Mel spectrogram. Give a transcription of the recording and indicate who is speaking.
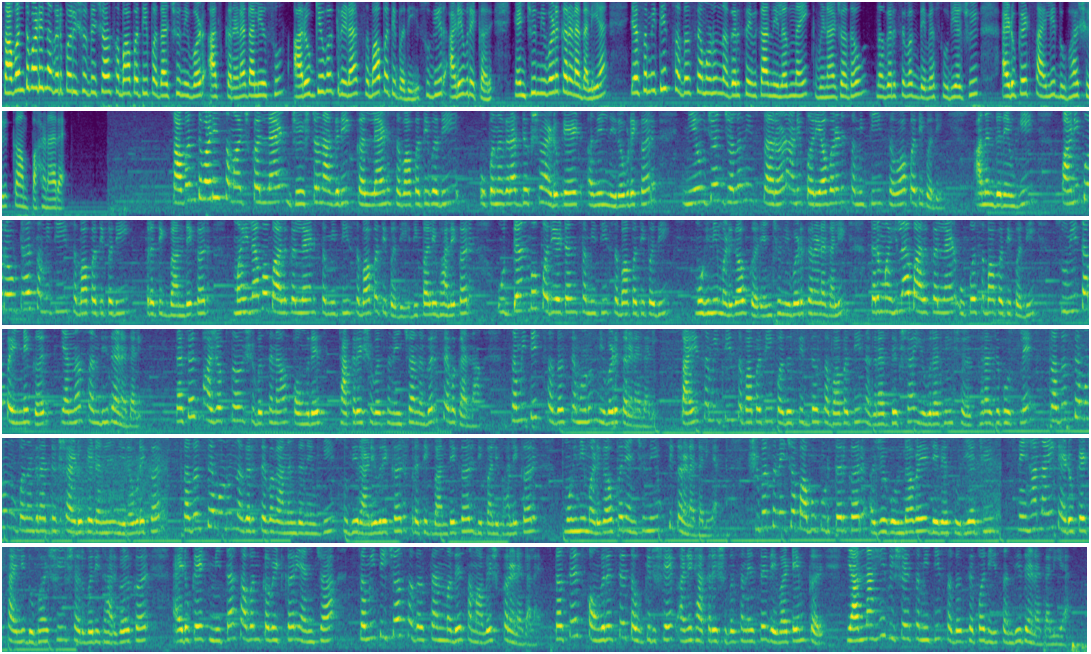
Speaker 1: सावंतवाडी नगर परिषदेच्या सभापती पदाची निवड आज करण्यात आली असून आरोग्य व क्रीडा सभापतीपदी सुधीर आडिवरेकर यांची निवड करण्यात आली आहे. या समितीत सदस्य म्हणून नगरसेविका नीलम नाईक विणा जाधव नगरसेवक देव्या सूर्याजी अॅडव्होकेट सायली दुभाशी काम पाहणार आहे. सावंतवाडी समाज कल्याण ज्येष्ठ नागरिक कल्याण सभापतीपदी उपनगराध्यक्ष ॲडव्होकेट अनिल निरवडेकर नियोजन जलनिस्सारण आणि पर्यावरण समिती सभापतीपदी आनंद नेवगी पाणी पुरवठा समिती सभापतीपदी प्रतीक बांदेकर महिला व बालकल्याण समिती सभापतीपदी दीपाली भालेकर उद्यान व पर्यटन समिती सभापतीपदी मोहिनी मडगावकर यांची निवड करण्यात आली. तर महिला बालकल्याण उपसभापतीपदी सुनीता पेडणेकर यांना संधी देण्यात आली. तसेच भाजपसह शिवसेना काँग्रेस ठाकरे शिवसेनेच्या नगरसेवकांना समितीत सदस्य म्हणून निवड करण्यात आली. स्थायी समिती सभापती पदसिद्ध सभापती नगराध्यक्षा युवराज्ञी शरदराजे भोसले सदस्य म्हणून उपनगराध्यक्ष अॅडव्होकेट अनिल निरवडेकर सदस्य म्हणून नगरसेवक आनंद नेवगी सुधीर आडिवरेकर प्रतीक बांदेकर दीपाली भालेकर मोहिनी मडगावकर यांची नियुक्ती करण्यात आली आहे. शिवसेनेच्या बाबू कुडतरकर अजय गोंदावळे देव्या सूर्याची स्नेहा नाईक ॲडव्होकेट सायली दुभाषी शर्वरी धारगळकर ॲडव्होकेट नीता सावंत कवेटकर यांच्या समितीच्या सदस्यांमध्ये समावेश करण्यात आलाय. तसेच काँग्रेसचे तौकीर शेख आणि ठाकरे शिवसेनेचे देवा टेमकर यांनाही विषय समिती सदस्यपदी संधी देण्यात आली आहे.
